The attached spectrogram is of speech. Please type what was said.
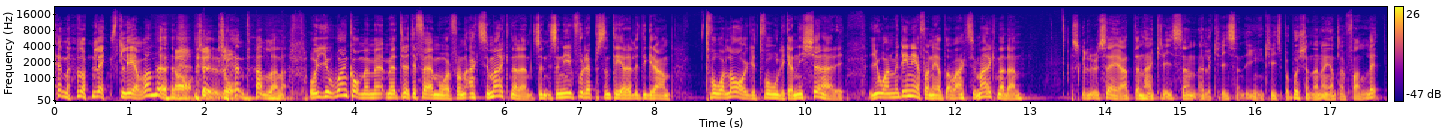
en av de längst levande ja, typ räntehandlarna. Och Johan kommer med, med 35 år från aktiemarknaden. Så, så, ni får representera lite grann två lag, två olika nischer här i. Johan, med din erfarenhet av aktiemarknaden, skulle du säga att den här krisen, eller krisen, det är ingen kris på börsen, den har egentligen fallit.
